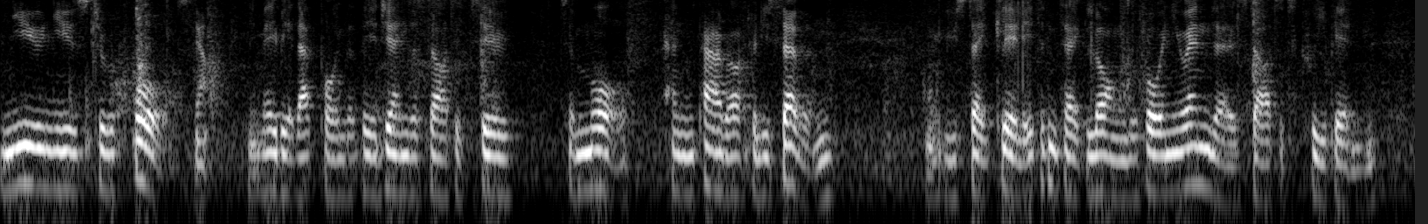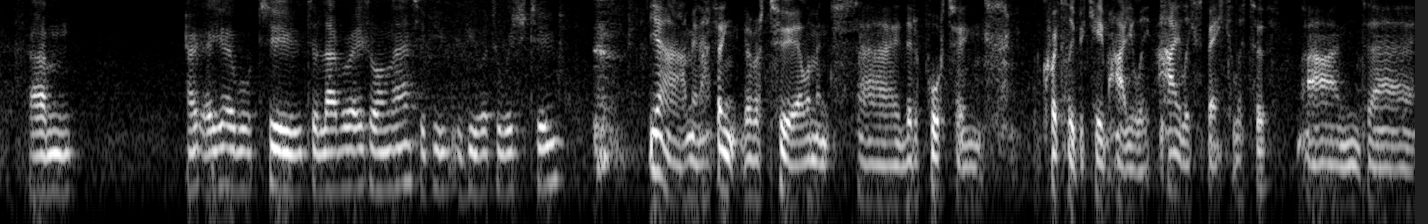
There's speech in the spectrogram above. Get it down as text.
new news to report. Yeah. It may be at that point that the agenda started to to morph. And paragraph 27, you state clearly it didn't take long before innuendo started to creep in. Um, are, are you able to, to elaborate on that if you, if you were to wish to? Yeah, I mean, I think there were two elements. Uh, the reporting quickly became highly, highly speculative, and uh,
